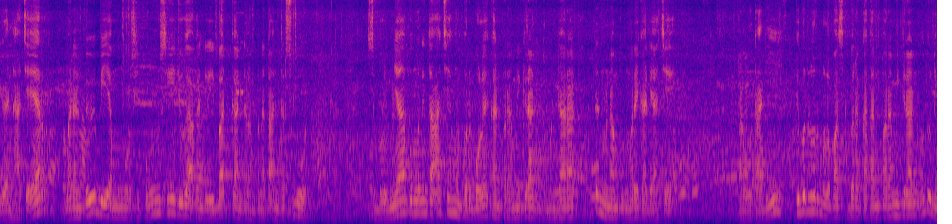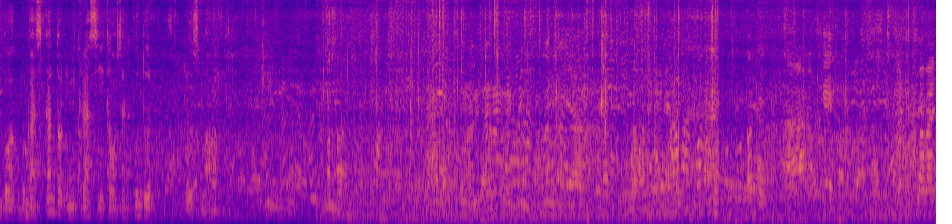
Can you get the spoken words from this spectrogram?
UNHCR, Badan PBB yang mengurusi pengungsi juga akan dilibatkan dalam penataan tersebut. Sebelumnya, pemerintah Aceh memperbolehkan para migran untuk mendarat dan menampung mereka di Aceh. Rabu tadi, Gubernur melepas keberangkatan para migran untuk dibawa ke bekas kantor imigrasi kawasan Puntut, Luk Semawe. Oke. Oke. Bye bye.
